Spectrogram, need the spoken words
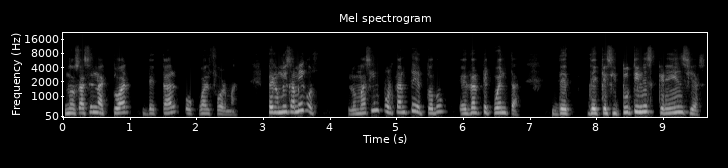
nos hacen actuar de tal o cual forma. Pero mis amigos, lo más importante de todo es darte cuenta de, que si tú tienes creencias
